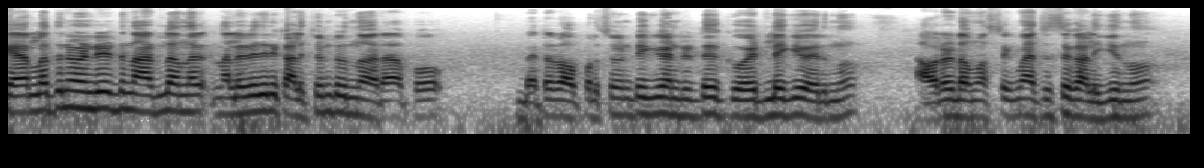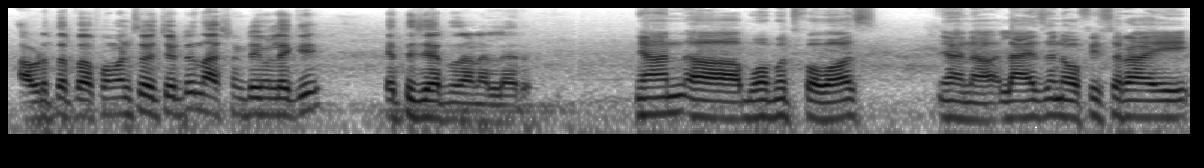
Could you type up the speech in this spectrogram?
കേരളത്തിന് വേണ്ടിയിട്ട് നാട്ടിൽ നല്ല- രീതിയിൽ കളിച്ചുകൊണ്ടിരുന്നവരാ അപ്പോൾ ബെറ്റർ ഓപ്പർച്യൂണിറ്റിക്ക് വേണ്ടിയിട്ട് കുവൈറ്റിലേക്ക് വരുന്നു. അവരുടെ ഡൊമസ്റ്റിക് മാച്ചസ് കളിക്കുന്നു. അവിടുത്തെ പെർഫോമൻസ് വെച്ചിട്ട് നാഷണൽ ടീമിലേക്ക് എത്തിച്ചേർന്നതാണ് എല്ലാവരും. ഞാൻ മുഹമ്മദ് ഫവാസ്. ഞാൻ ലയസൺ ഓഫീസറായി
